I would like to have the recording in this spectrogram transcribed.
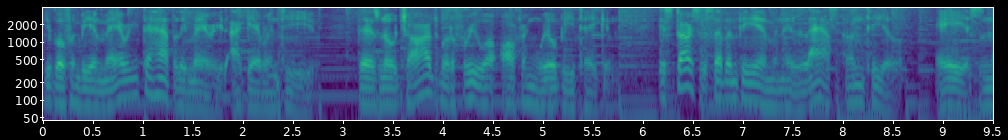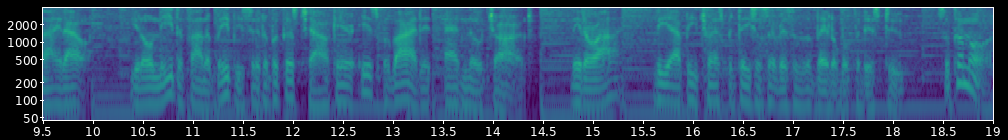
You go from being married to happily married, I guarantee you. There's no charge, but a free will offering will be taken. It starts at 7 p.m. and it lasts until. Hey, it's night out. You don't need to find a babysitter because childcare is provided at no charge. Later on, VIP transportation service is available for this too. So come on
